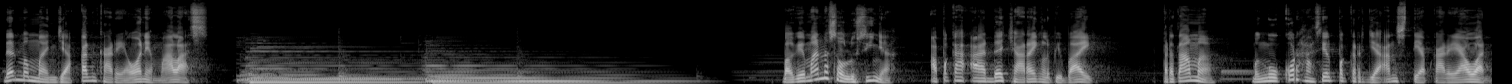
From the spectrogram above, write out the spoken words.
dan memanjakan karyawan yang malas. Bagaimana solusinya? Apakah ada cara yang lebih baik? Pertama, mengukur hasil pekerjaan setiap karyawan.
